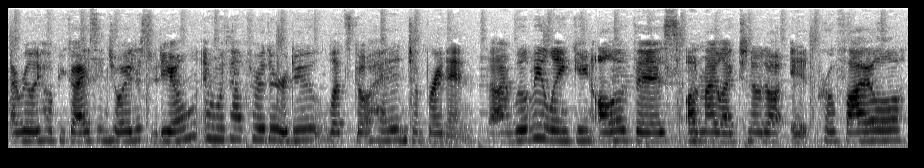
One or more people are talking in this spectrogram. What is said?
I really hope you guys enjoy this video and without further ado let's go ahead and jump right in. I will be linking all of this on my like to know.it profile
